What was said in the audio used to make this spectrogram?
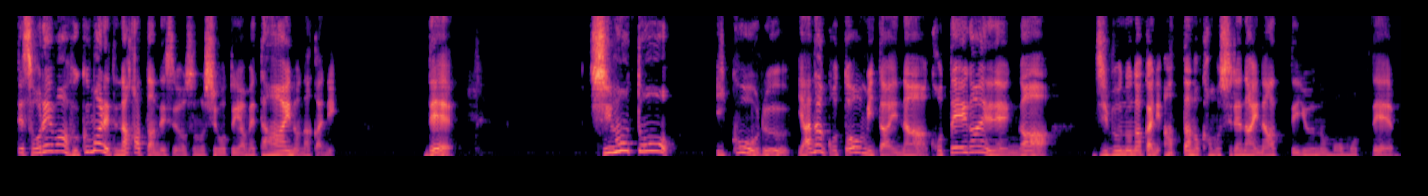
で、それは含まれてなかったんですよ。その仕事辞めたいの中に。で、仕事イコール嫌なことみたいな固定概念が自分の中にあったのかもしれないなっていうのも思って、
